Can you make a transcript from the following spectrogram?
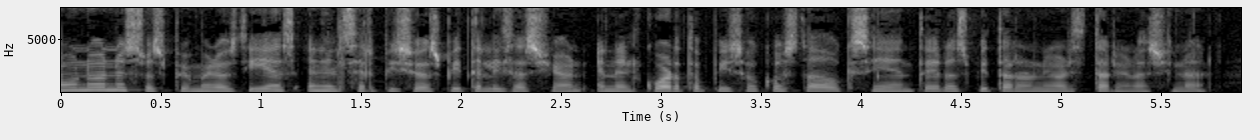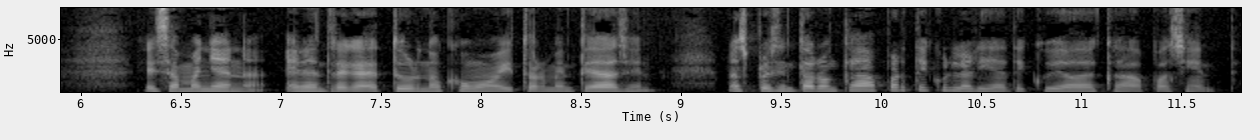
uno de nuestros primeros días en el servicio de hospitalización en el cuarto piso costado occidente del Hospital Universitario Nacional. Esa mañana, en la entrega de turno, como habitualmente hacen, nos presentaron cada particularidad de cuidado de cada paciente.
